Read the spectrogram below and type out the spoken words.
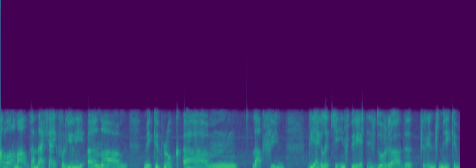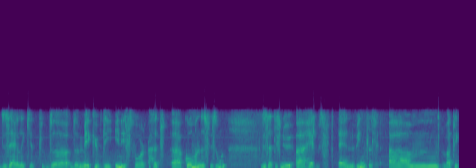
Hallo allemaal, vandaag ga ik voor jullie een ehm, make-up look ehm, laten zien die eigenlijk geïnspireerd is door uh, de trend make-up, dus eigenlijk het, de, de make-up die in is voor het uh, komende seizoen. Dus dat is nu uh, herfst en winter. Um, wat ik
